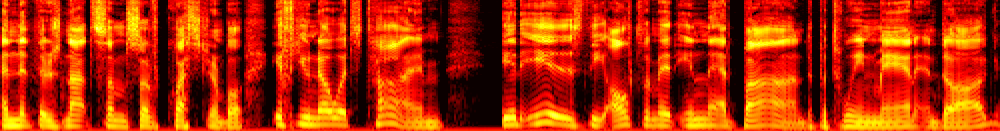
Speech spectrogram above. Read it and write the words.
and that there's not some sort of questionable, if you know it's time, it is the ultimate in that bond between man and dog,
